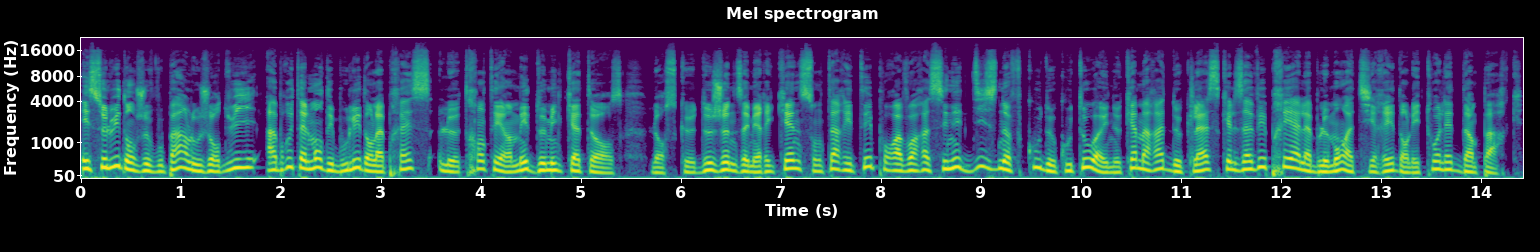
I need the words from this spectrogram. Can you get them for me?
Et celui dont je vous parle aujourd'hui a brutalement déboulé dans la presse le 31 mai 2014, lorsque deux jeunes américaines sont arrêtées pour avoir asséné 19 coups de couteau à une camarade de classe qu'elles avaient préalablement attirée dans les toilettes d'un parc.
